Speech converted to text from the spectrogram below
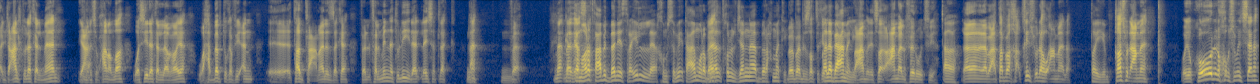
جعلت لك المال يعني نعم. سبحان الله وسيلة لا غاية وحببتك في أن آه، تدفع مال الزكاة فال- فالمنة لي ليست لك نعم. ف كما ورد؟ في عبد بني إسرائيل 500 عام وربنا. قال ادخلوا الجنة برحمتي. بالظبط كده. قال بعملي. عمل عمل فرود فيها. آه. لا لا لا بعد- طب قيسوا له أعماله. طيب. قاسوا الأعمال. وكل ال 500 سنة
